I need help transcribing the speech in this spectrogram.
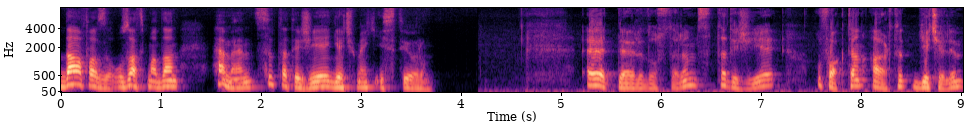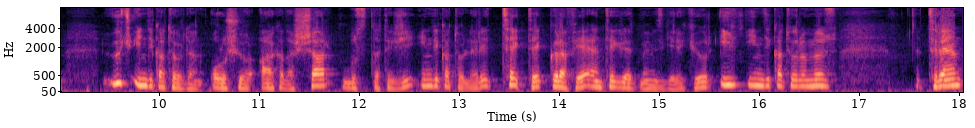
Daha fazla uzatmadan hemen stratejiye geçmek istiyorum. Evet değerli dostlarım stratejiye ufaktan artık geçelim. 3 indikatörden oluşuyor arkadaşlar bu strateji. İndikatörleri tek tek grafiğe entegre etmemiz gerekiyor. İlk indikatörümüz Trend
